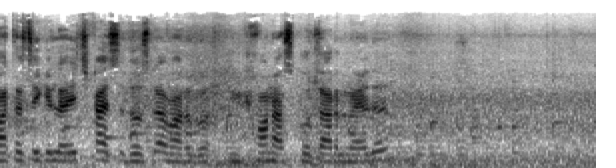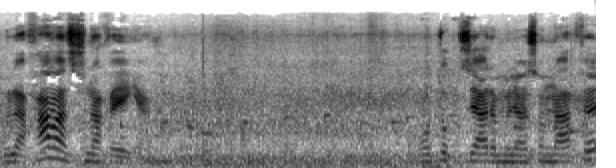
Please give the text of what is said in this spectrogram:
mototsikllar hech qaysi do'stlar mana bu yukxonasi ko'tarilmaydi. Bular hammasi shunaqa ekan. O'n to'qqiz yarim million so'm narxi.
